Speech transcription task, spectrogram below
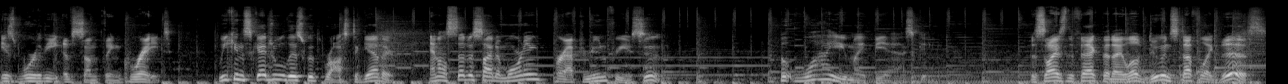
is worthy of something great. We can schedule this with Ross together, and I'll set aside a morning or afternoon for you soon. But why, you might be asking? Besides the fact that I love doing stuff like this,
